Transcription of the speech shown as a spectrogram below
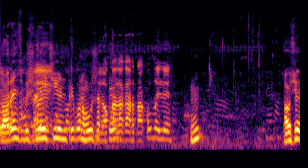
लॉरेन्स बिश्नोईची एंट्री पण होऊ शकते. कलाकार दाखव पहिले. हं? पावशे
